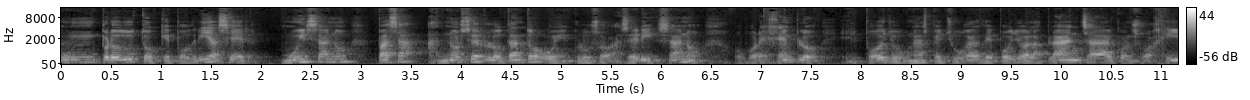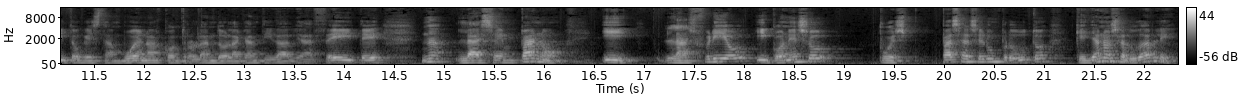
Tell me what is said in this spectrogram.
un producto que podría ser muy sano pasa a no serlo tanto o incluso a ser insano. O por ejemplo, el pollo, unas pechugas de pollo a la plancha con su ajito que están buenas, controlando la cantidad de aceite. Las empano y las frío y con eso pues pasa a ser un producto que ya no es saludable.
